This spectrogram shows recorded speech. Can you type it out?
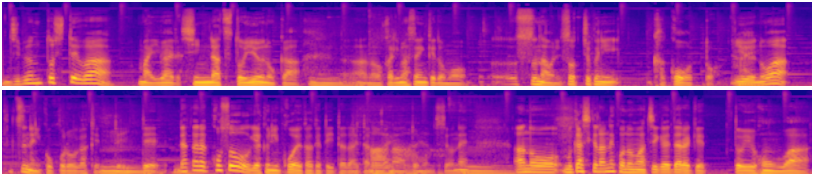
自分としては、まあ、いわゆる辛辣というのか、うん。あの分かりませんけども素直に率直に書こうというのは、常に心がけていて、うん。だからこそ逆に声かけていただいたのかなと思うんですよね。うん。あの昔からねこの「間違いだらけ」という本は、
